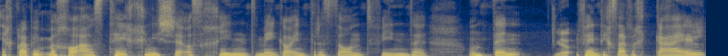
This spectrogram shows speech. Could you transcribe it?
ich glaube, man kann auch das Technische als Kind mega interessant finden und dann Ja. fände ich es einfach geil,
